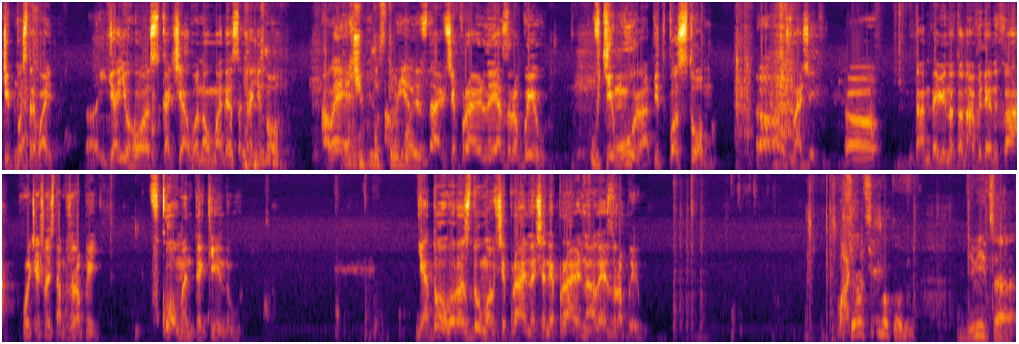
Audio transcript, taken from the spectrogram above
тіп постривай. Е, Я його скачав, воно в мене сохранено. Але, але я не знаю, чи правильно я зробив в Тімура під постом. Е, значить, е, там, де він ото на ВДНХ, хоче щось там зробити, в коменти кинув. Я довго роздумав, чи правильно, чи неправильно, але зробив. Все, всі готові. Дивіться,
